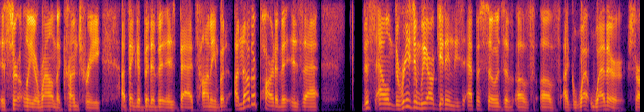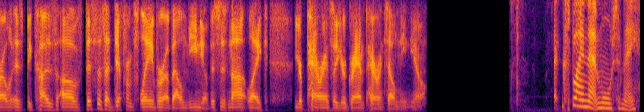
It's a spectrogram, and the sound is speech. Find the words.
is certainly around the country. I think a bit of it is bad timing, but another part of it is that this Alan, the reason we are getting these episodes of, of, of like wet weather, Charlotte, is because of this is a different flavor of El Nino. This is not like your parents or your grandparents' El Nino. Explain that more to me.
